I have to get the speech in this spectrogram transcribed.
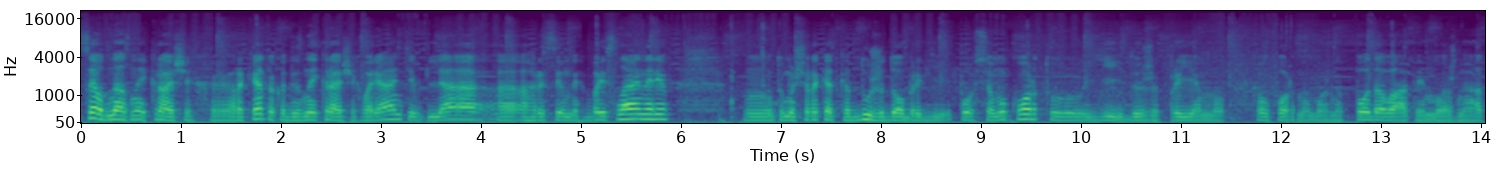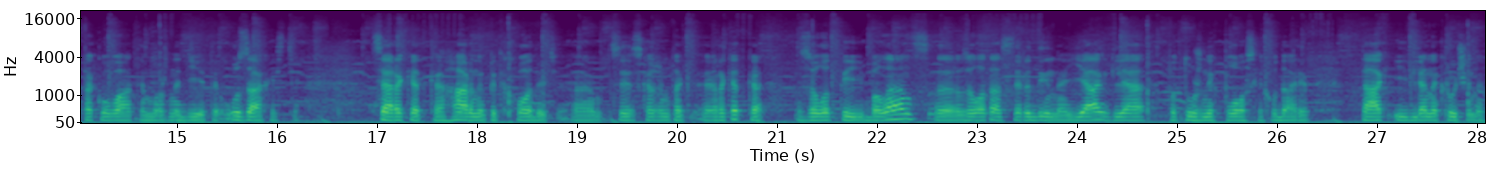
Це одна з найкращих ракеток, один з найкращих варіантів для агресивних бейслайнерів. Тому що ракетка дуже добре діє по всьому корту, їй дуже приємно, комфортно можна подавати, можна атакувати, можна діяти у захисті. Ця ракетка гарно підходить. е, Це, скажімо так, ракетка золотий баланс, е, золота середина як для потужних плоских ударів, так і для накручених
